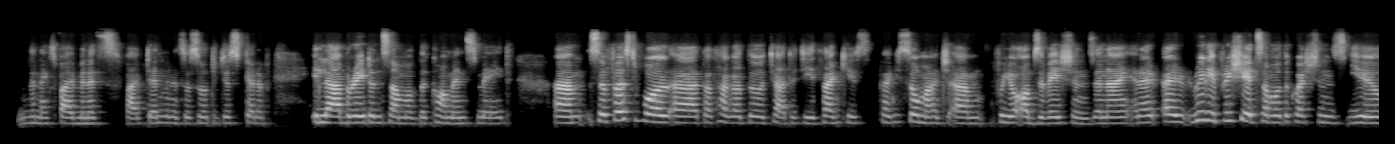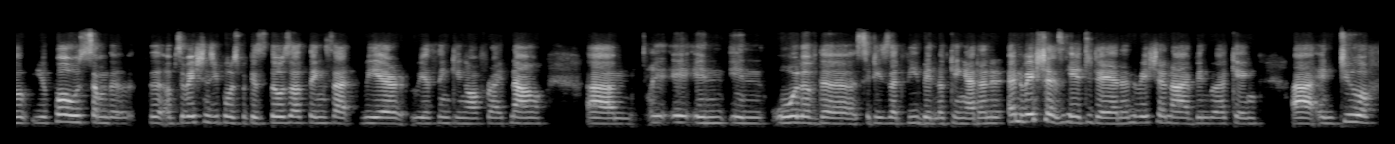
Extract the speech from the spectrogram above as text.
the next five minutes, five ten minutes or so to just kind of elaborate on some of the comments made. Um, so first of all, uh, Chatterji, thank you, thank you so much um, for your observations, and I and I, I, really appreciate some of the questions you you pose, some of the, the observations you pose, because those are things that we are we are thinking of right now um, in in all of the cities that we've been looking at. And Anwesha is here today, and Anwesha and I have been working uh, in two of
